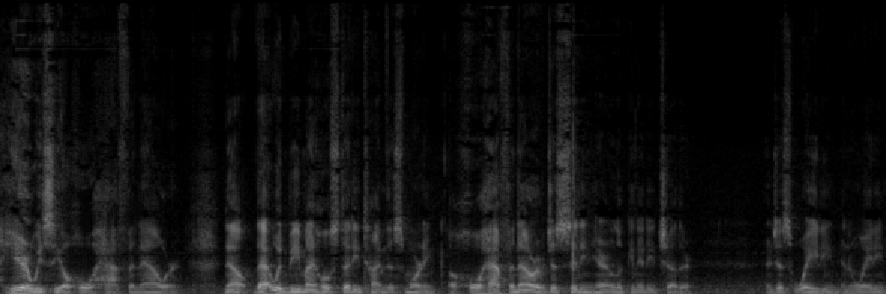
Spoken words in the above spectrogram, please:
Here we see a whole half an hour. Now, that would be my whole study time this morning. A whole half an hour of just sitting here and looking at each other and just waiting and waiting.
